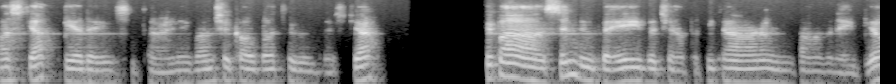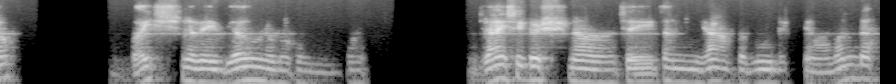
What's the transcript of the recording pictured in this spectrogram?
Pastyatya Dev Satarine Vanshakaupa Tarubhasya Vacha Patitanam Pavanebhyo Vaishnavebhyo Namahum Jai Shri Krishna Chaitanya Prabhu Nityananda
